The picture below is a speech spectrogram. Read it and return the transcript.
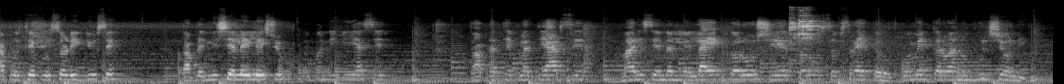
આપણું થેપલું સડી ગયું છે. તો આપણે નીચે લઈ લઈશું. બની ગયા છે. તો આપણા થેપલા તૈયાર છે. મારી ચેનલને લાઈક કરો શેર કરો સબસ્ક્રાઈબ કરો. કોમેન્ટ કરવાનું ભૂલશો નહીં.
